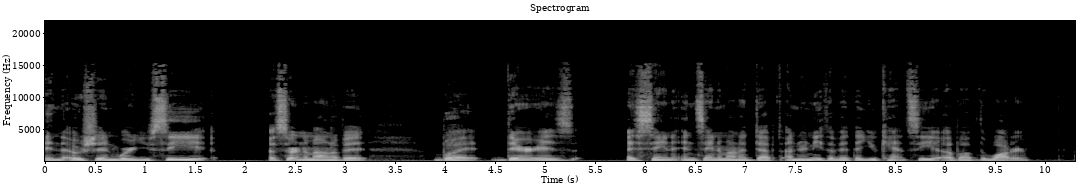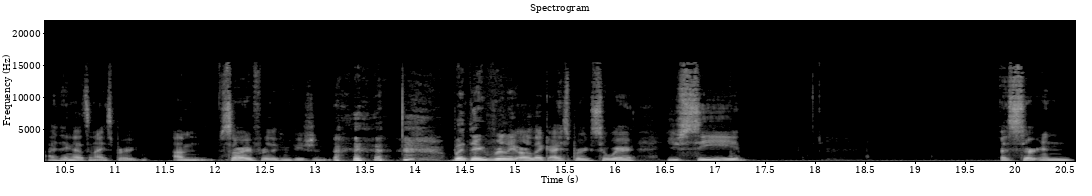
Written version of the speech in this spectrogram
in the ocean where you see a certain amount of it, but there is a insane insane amount of depth underneath of it that you can't see above the water. I think that's an iceberg. I'm sorry for the confusion. but they really are like icebergs so where you see a certain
